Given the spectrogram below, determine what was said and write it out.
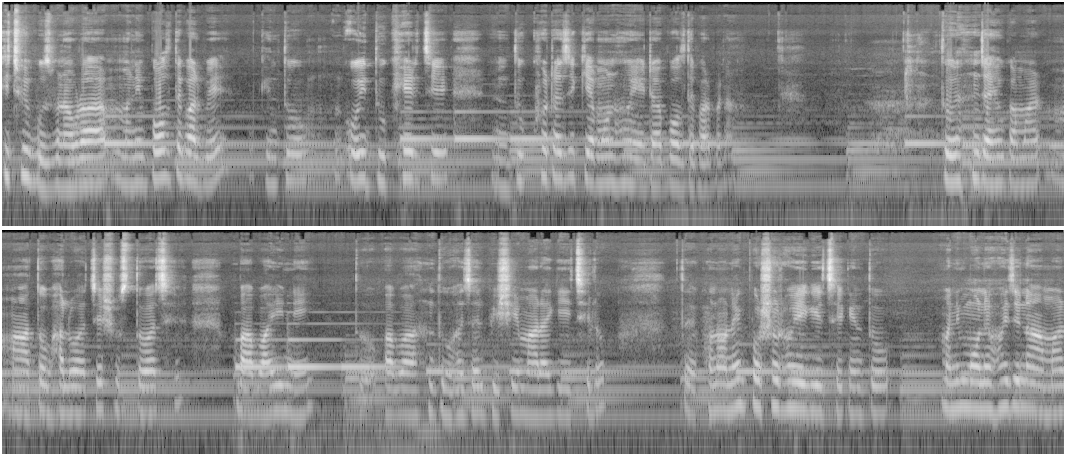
কিছুই বুঝবে না। ওরা মানে বলতে পারবে, কিন্তু ওই দুঃখের যে, দুঃখটা যে কেমন হয়, এটা বলতে পারবে না। তো যাই হোক, আমার মা তো ভালো আছে, সুস্থ আছে, বাবাই নেই। তো তো বাবা দু হাজার বিশে মারা গিয়েছিল। তো এখন অনেক বছর হয়ে গিয়েছে, কিন্তু মানে মনে হয় যে না, আমার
